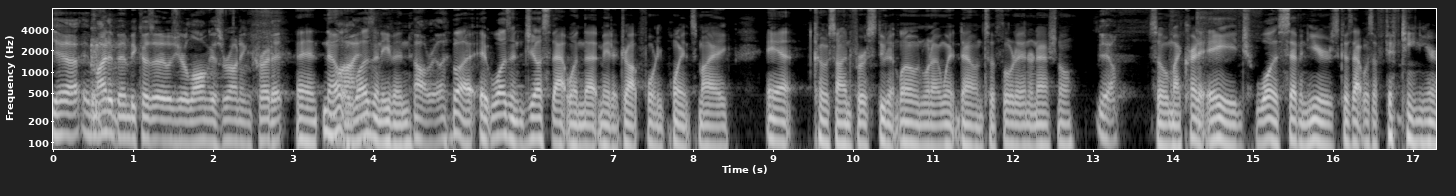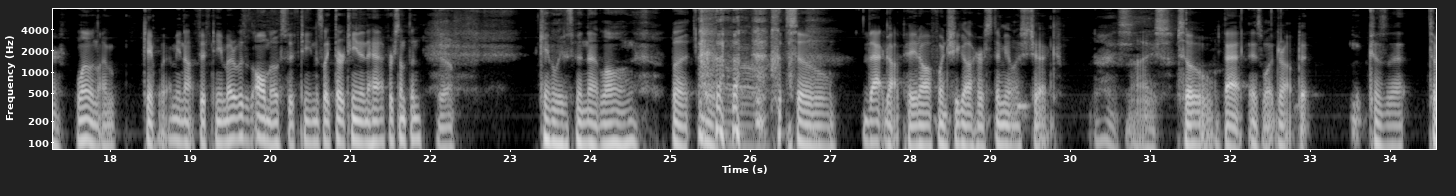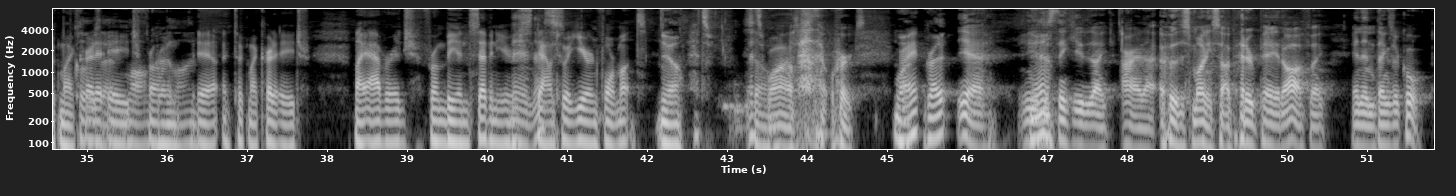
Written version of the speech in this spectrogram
Yeah, it might have been because it was your longest running credit. And no, Line. it wasn't even. Oh, really? But it wasn't just that one that made it drop 40 points. My aunt co signed for a student loan when I went down to Florida International. Yeah. So my credit age was seven years because that was a 15 year loan. I can't believe, I mean, not 15, but it was almost 15. It's like 13 and a half or something. Yeah. Can't believe it's been that long. But um, so that got paid off when she got her stimulus check. Nice. Nice. So that is what dropped it because that took my Close credit age long credit from yeah, it took my credit age, my average from being seven years Man, down to a year and four months. Yeah. That's, that's So- wild how that works. Right? Credit? Yeah. You Yeah. just think you like, all right, I owe this money, so I better pay it off. Like, and then things are cool.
